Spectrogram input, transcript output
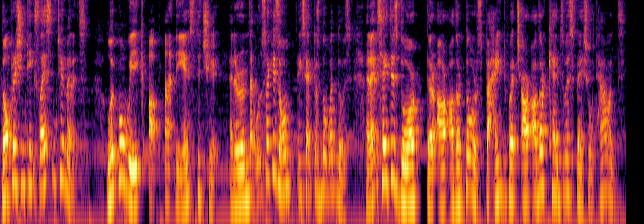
The operation takes less than two minutes. Luke will wake up at the Institute in a room that looks like his own, except there's no windows. And outside his door, there are other doors, behind which are other kids with special talents,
